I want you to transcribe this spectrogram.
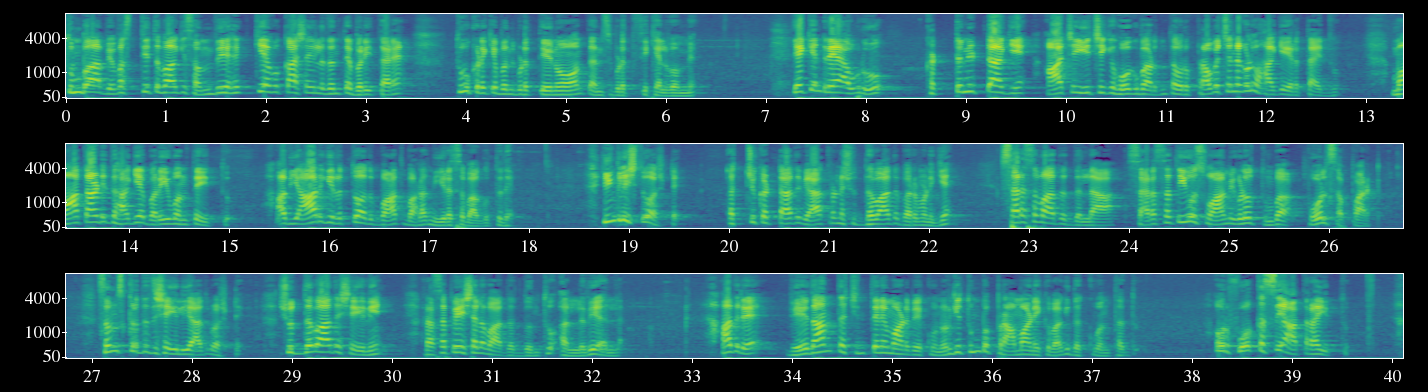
ತುಂಬ ವ್ಯವಸ್ಥಿತವಾಗಿ ಸಂದೇಹಕ್ಕೆ ಅವಕಾಶ ಇಲ್ಲದಂತೆ ಬರೀತಾರೆ. ತೂಕಡಕ್ಕೆ ಬಂದುಬಿಡುತ್ತೇನೋ ಅಂತ ಅನಿಸ್ಬಿಡುತ್ತೆ ಕೆಲವೊಮ್ಮೆ. ಏಕೆಂದರೆ ಅವರು ಕಟ್ಟುನಿಟ್ಟಾಗಿ ಆಚೆ ಈಚೆಗೆ ಹೋಗಬಾರ್ದು ಅಂತ ಅವರ ಪ್ರವಚನಗಳು ಹಾಗೆ ಇರ್ತಾ ಇದ್ವು. ಮಾತಾಡಿದ ಹಾಗೆ ಬರೆಯುವಂತೆ ಇತ್ತು. ಅದು ಯಾರಿಗಿರುತ್ತೋ ಅದು ಮಾತು ಬಹಳ ನೀರಸವಾಗುತ್ತದೆ. ಇಂಗ್ಲೀಷ್ದು ಅಷ್ಟೇ. ಅಚ್ಚುಕಟ್ಟಾದ ವ್ಯಾಕರಣ ಶುದ್ಧವಾದ ಬರವಣಿಗೆ. ಸರಸವಾದದ್ದಲ್ಲ, ಸರಸತೆಯು ಸ್ವಾಮಿಗಳು ತುಂಬ ಪೋಲ್ಸ್ ಅಪಾರ್ಟ್ ಸಂಸ್ಕೃತದ ಆದರೂ ಅಷ್ಟೇ. ಶುದ್ಧವಾದ ಶೈಲಿ ರಸಪೇಶಲವಾದದ್ದಂತೂ ಅಲ್ಲವೇ ಅಲ್ಲ. ಆದರೆ ವೇದಾಂತ ಚಿಂತನೆ ಮಾಡಬೇಕು ಅನ್ನೋರಿಗೆ ತುಂಬ ಪ್ರಾಮಾಣಿಕವಾಗಿ ದಕ್ಕುವಂಥದ್ದು. ಅವ್ರ ಫೋಕಸ್ಸೇ ಆ ಥರ ಇತ್ತು.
